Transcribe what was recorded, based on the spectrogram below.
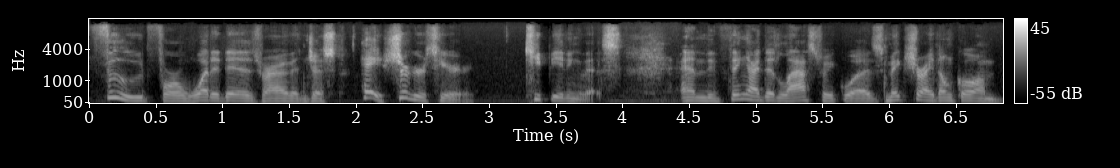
food for what it is rather than just hey, sugar's here, keep eating this. And the thing I did last week was make sure I don't go on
